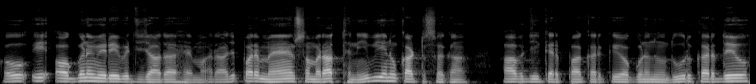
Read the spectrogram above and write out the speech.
ਕਹੋ, ਇਹ ਔਗਣ ਮੇਰੇ ਵਿੱਚ ਜ਼ਿਆਦਾ ਹੈ ਮਹਾਰਾਜ, ਪਰ ਮੈਂ ਸਮਰੱਥ ਨਹੀਂ ਵੀ ਇਹਨੂੰ ਕੱਟ ਸਕਾਂ। ਆਪ ਜੀ ਕਿਰਪਾ ਕਰਕੇ ਔਗਣ ਨੂੰ ਦੂਰ ਕਰ ਦਿਓ।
